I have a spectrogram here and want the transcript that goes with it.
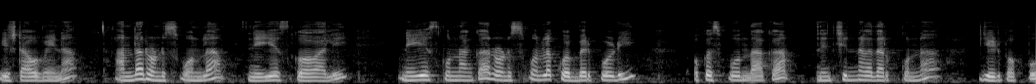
ఈ స్టవ్ మీద అందులో రెండు స్పూన్ల నెయ్యి వేసుకోవాలి. నెయ్యి వేసుకున్నాక రెండు స్పూన్ల కొబ్బరి పొడి ఒక స్పూన్ దాకా నేను చిన్నగా దరుపుకున్న జీడిపప్పు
